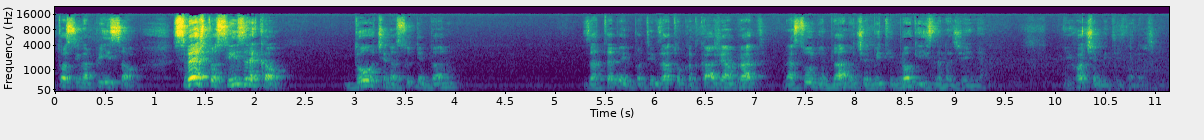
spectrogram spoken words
što si napisao, sve što si izrekao, doće na sudnjem danu za tebe i protiv. Zato kad kaže jedan brat, na sudnjem danu će biti mnogi iznenađenja. I hoće biti iznenađenja.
